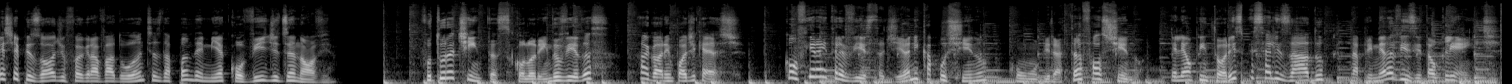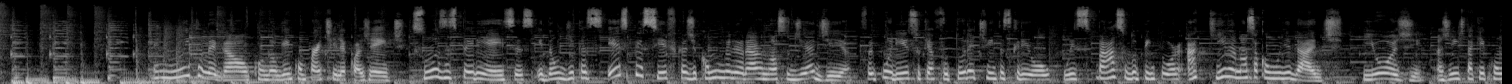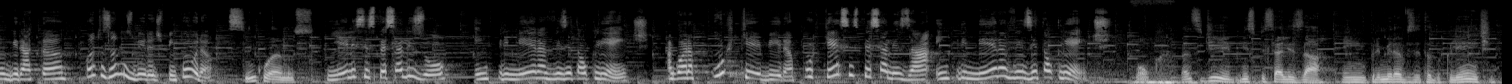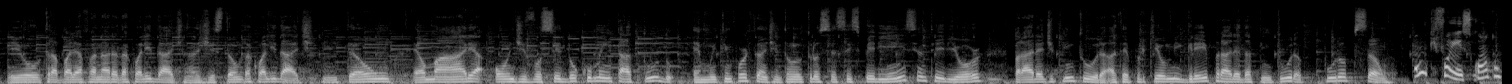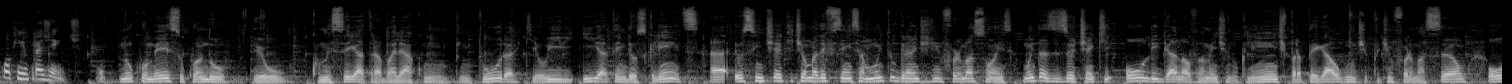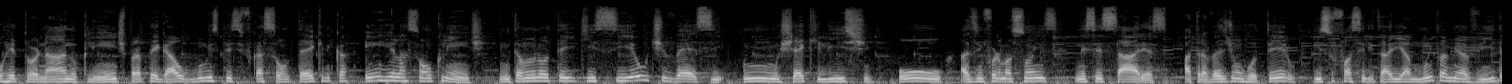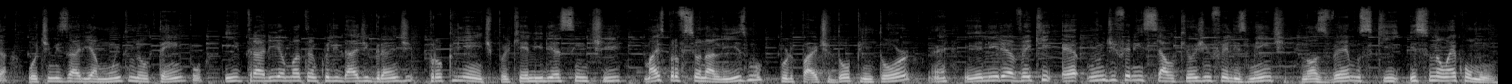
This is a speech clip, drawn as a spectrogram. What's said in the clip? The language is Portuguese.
Este episódio foi gravado antes da pandemia Covid-19. Futura Tintas, colorindo vidas, agora em podcast. Confira a entrevista de Anne Capuchino com o Biratã Faustino. Ele é um pintor especializado na primeira visita ao cliente. É muito legal quando alguém compartilha com a gente suas experiências e dão dicas específicas de como melhorar o nosso dia a dia. Foi por isso que a Futura Tintas criou o Espaço do Pintor aqui na nossa comunidade. E hoje a gente está aqui com o Biratã. Quantos anos, Bira, de pintura? Cinco anos. E ele se especializou em primeira visita ao cliente. Agora, por que, Bira? Por que se especializar em primeira visita ao cliente? Bom, antes de me especializar em primeira visita do cliente, eu trabalhava na área da qualidade, na gestão da qualidade. Então, é uma área onde você documentar tudo é muito importante. Então, eu trouxe essa experiência anterior para a área de pintura, até porque eu migrei para a área da pintura por opção. Como que foi isso? Conta um pouquinho pra gente. Bom, no começo, quando eu comecei a trabalhar com pintura, que eu ia atender os clientes, ah, eu sentia que tinha uma deficiência muito grande de informações. Muitas vezes eu tinha que ou ligar novamente no cliente para pegar algum tipo de informação, ou retornar no cliente para pegar alguma especificação técnica em relação ao cliente. Então eu notei que se eu tivesse um checklist ou as informações necessárias através de um roteiro, isso facilitaria muito a minha vida, otimizaria muito meu tempo e traria uma tranquilidade grande para o cliente, porque ele iria sentir mais profissionalismo por parte do pintor, né? E ele iria ver que é um diferencial que hoje, infelizmente, nós vemos que isso não é comum.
